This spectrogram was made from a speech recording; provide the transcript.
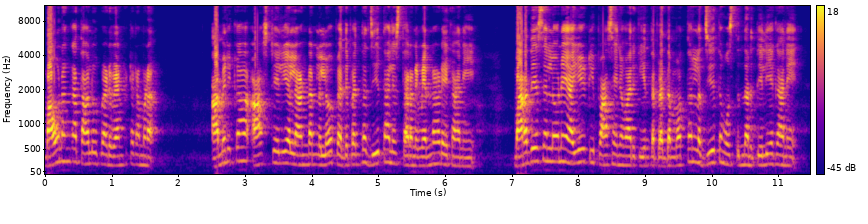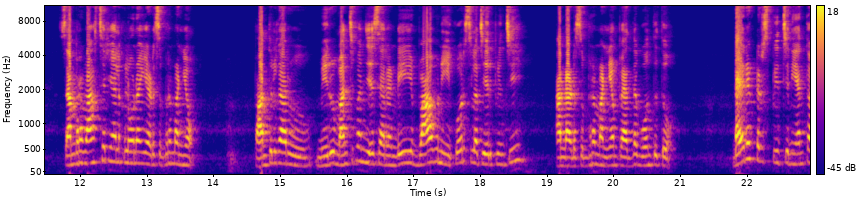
మౌనంగా తాలూపాడు వెంకటరమణ. అమెరికా ఆస్ట్రేలియా లండన్లలో పెద్ద పెద్ద జీతాలు ఇస్తారని విన్నాడే కానీ మన దేశంలోనే ఐఐటి పాస్ అయిన వారికి ఇంత పెద్ద మొత్తంలో జీతం వస్తుందని తెలియగానే సంభ్రమాశ్చర్యాలకు లోనయ్యాడు సుబ్రహ్మణ్యం. పంతులు గారు మీరు మంచి పని చేశారండి బాబుని ఈ కోర్సులో చేర్పించి అన్నాడు సుబ్రహ్మణ్యం పెద్ద గొంతుతో. డైరెక్టర్ స్పీచ్ని ఎంతో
